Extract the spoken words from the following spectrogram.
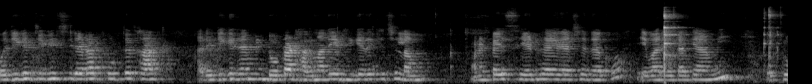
ওইদিকে চিনির শিরাটা ফুটতে থাক আর এদিকে যে আমি ডোটা ঢাকনা দিয়ে ঢেকে রেখেছিলাম, অনেকটাই সেট হয়ে গেছে, দেখো। এবার এটাকে আমি একটু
